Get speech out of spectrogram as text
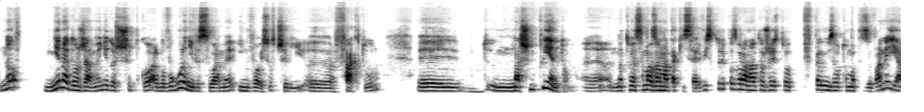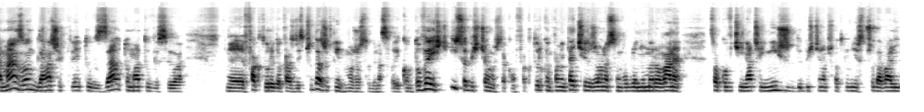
no, nie nadążamy, nie dość szybko, albo w ogóle nie wysyłamy invoice'ów, czyli e, faktur e, naszym klientom. Natomiast Amazon ma taki serwis, który pozwala na to, że jest to w pełni zautomatyzowane i Amazon dla naszych klientów z automatu wysyła faktury do każdej sprzedaży. Klient może sobie na swoje konto wejść i sobie ściągnąć taką fakturkę. Pamiętajcie, że one są w ogóle numerowane całkowicie inaczej niż gdybyście na przykład również sprzedawali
